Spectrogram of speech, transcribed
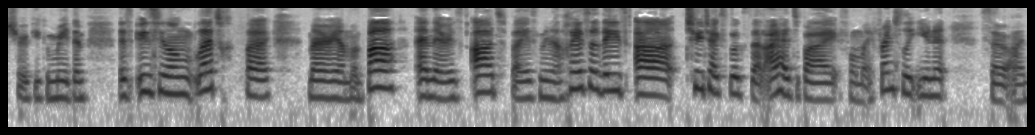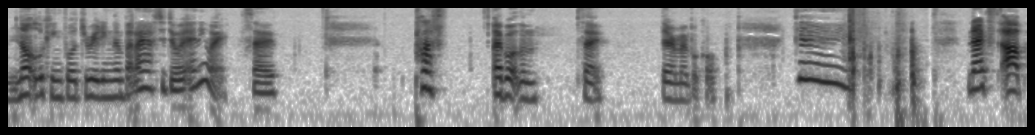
sure if you can read them there's Une si longue lettre by Mariama Ba and there is Art by Yasmina Reza these are two textbooks that I had to buy for my French lit unit so I'm not looking forward to reading them but I have to do it anyway so plus I bought them so they're in my book haul. Yay! Next up,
